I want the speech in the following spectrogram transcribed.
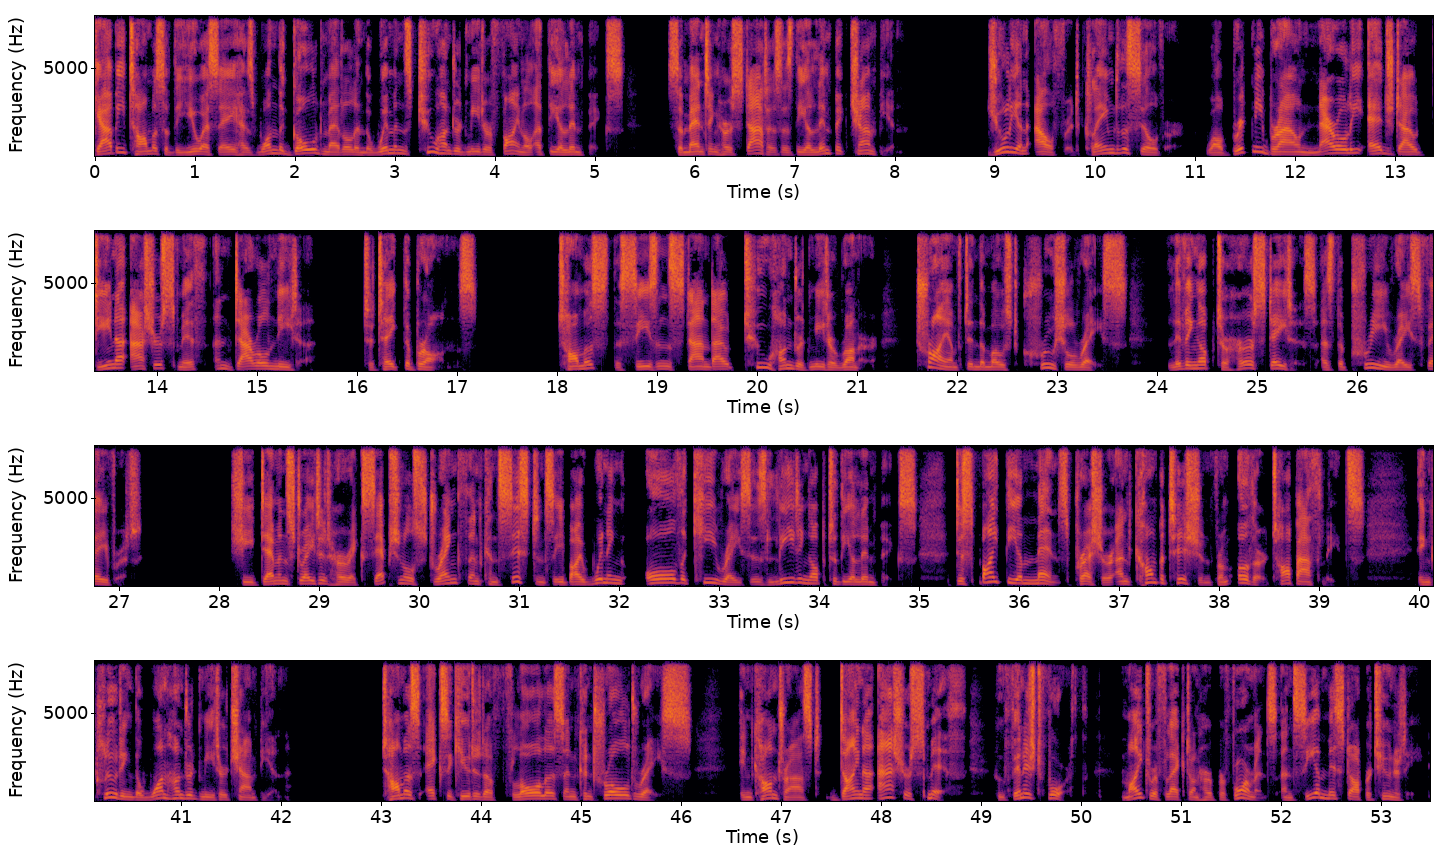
Gabby Thomas of the USA has won the gold medal in the women's 200 meter final at the Olympics, cementing her status as the Olympic champion. Julien Alfred claimed the silver, while Brittany Brown narrowly edged out Dina Asher Smith and Daryll Neita to take the bronze. Thomas, the season's standout 200 meter runner, triumphed in the most crucial race, living up to her status as the pre race favourite. She demonstrated her exceptional strength and consistency by winning all the key races leading up to the Olympics, despite the immense pressure and competition from other top athletes, including the 100 metre champion. Thomas executed a flawless and controlled race. In contrast, Dina Asher Smith, who finished fourth, might reflect on her performance and see a missed opportunity.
